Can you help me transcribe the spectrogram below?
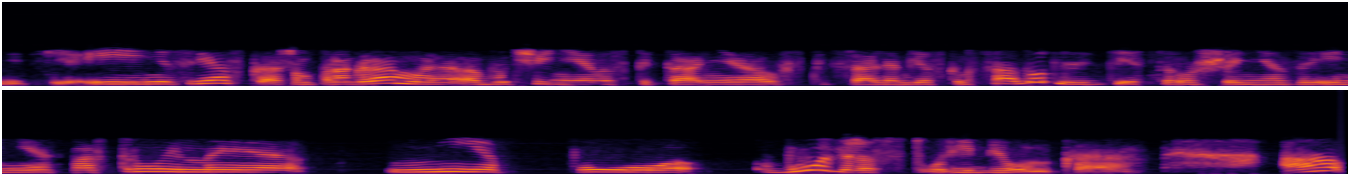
И не зря, скажем, программы обучения и воспитания в специальном детском саду для детей с нарушением зрения построены не по возрасту ребенка, а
